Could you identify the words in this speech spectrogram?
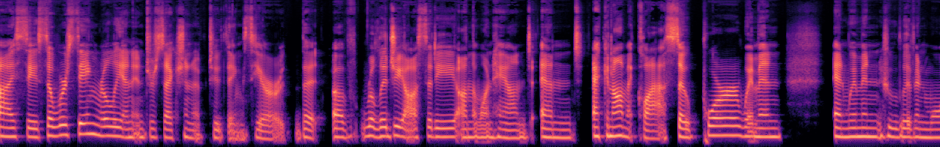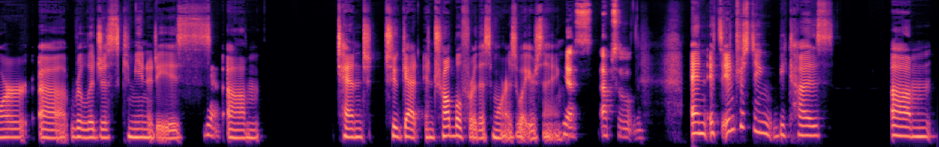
I see. So we're seeing really an intersection of two things here that of religiosity on the one hand and economic class. So poorer women and women who live in more uh, religious communities Yes. um, tend to get in trouble for this more, is what you're saying. Yes, absolutely. And it's interesting because um,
